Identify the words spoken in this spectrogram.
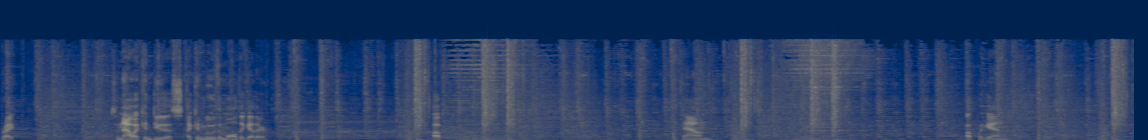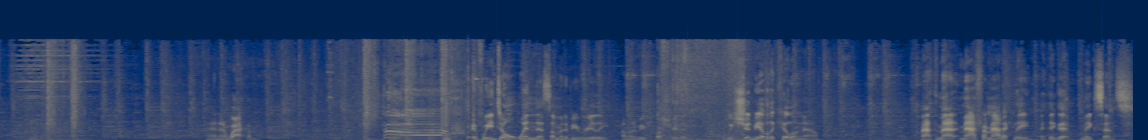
Right. So now I can do this. I can move them all together. Up. Down. Up again. And then whack them. If we don't win this, I'm gonna be really, I'm gonna be frustrated. We should be able to kill him now. Mathemat mathematically, I think that makes sense.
